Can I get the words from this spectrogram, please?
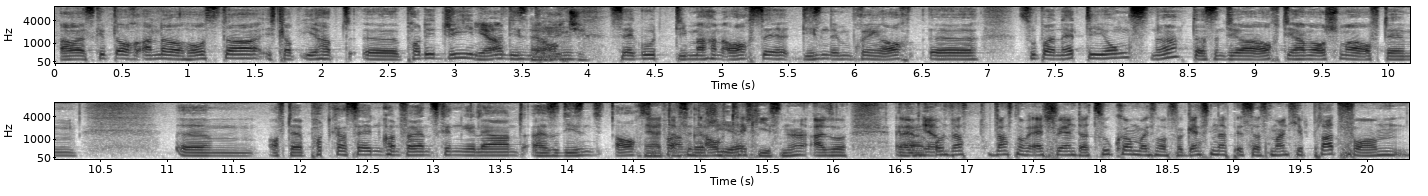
aber es gibt auch andere Hoster. Ich glaube, ihr habt äh, Podigy, ne? ja, ne? die sind ja. auch sehr gut. Die machen auch sehr, die sind im Übrigen auch äh, super nett, die Jungs. Ne, das sind ja auch, die haben wir auch schon mal auf dem ähm, auf der Podcast-Helden-Konferenz kennengelernt. Also die sind auch super Ja, das sind engagiert. auch Techies, ne? Also ähm, ja. und was, was noch erschwerend dazu kommt, was ich noch vergessen habe, ist, dass manche Plattformen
